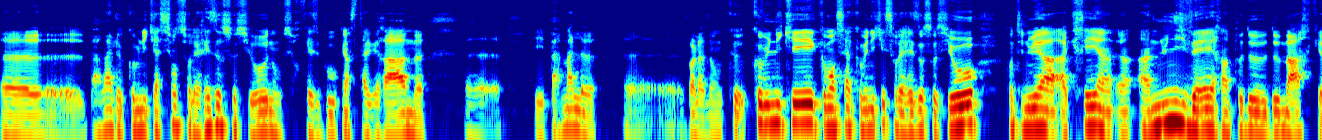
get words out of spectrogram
pas mal de communication sur les réseaux sociaux, donc sur Facebook, Instagram et pas mal voilà, donc communiquer, commencer à communiquer sur les réseaux sociaux, continuer à, à créer un, un, un, univers un peu de, de marque,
